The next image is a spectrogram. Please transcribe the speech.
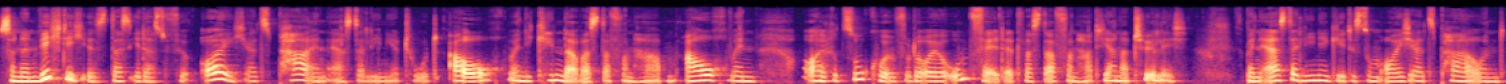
sondern wichtig ist, dass ihr das für euch als Paar in erster Linie tut, auch wenn die Kinder was davon haben, auch wenn eure Zukunft oder euer Umfeld etwas davon hat. Ja, natürlich. Aber in erster Linie geht es um euch als Paar und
